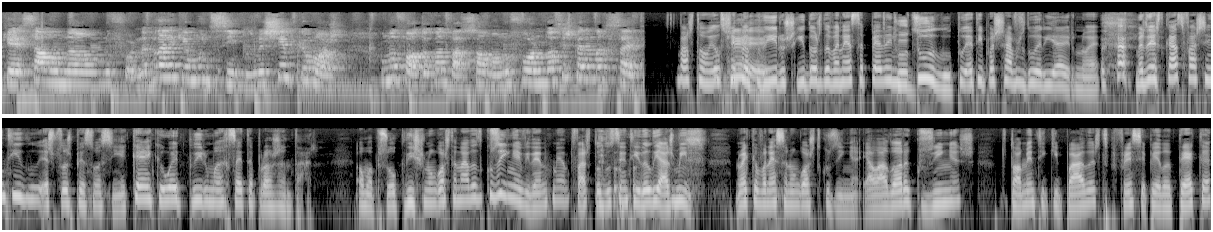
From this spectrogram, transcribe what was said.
que é salmão no forno. Na verdade é que é muito simples, mas sempre que eu mostro uma foto quando faço salmão no forno, vocês pedem uma receita. Lá estão eles sempre a pedir, os seguidores da Vanessa pedem tudo. Tudo. tudo. É tipo as chaves do areeiro, não é? Mas neste caso faz sentido. As pessoas pensam assim: a quem é que eu hei de pedir uma receita para o jantar? A uma pessoa que diz que não gosta nada de cozinha, evidentemente, faz todo o sentido. Aliás, minto, não é que a Vanessa não goste de cozinha, ela adora cozinhas totalmente equipadas, de preferência pela teca,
